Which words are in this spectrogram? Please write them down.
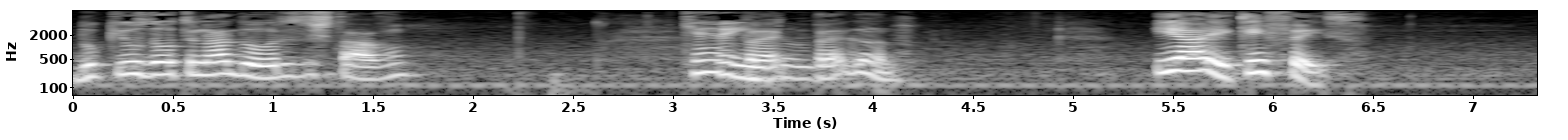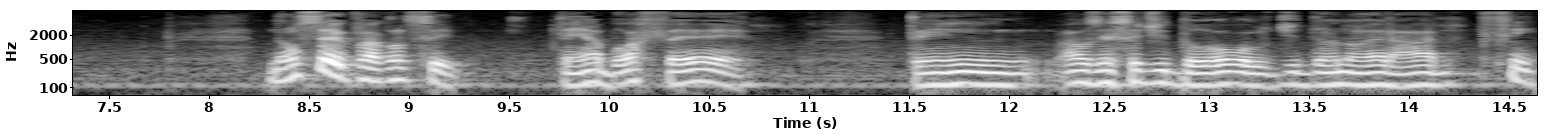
do que os doutrinadores estavam Querendo. Pre pregando. E aí, quem fez? Não sei o que vai acontecer. Tem a boa-fé, tem ausência de dolo, de dano ao erário, enfim.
